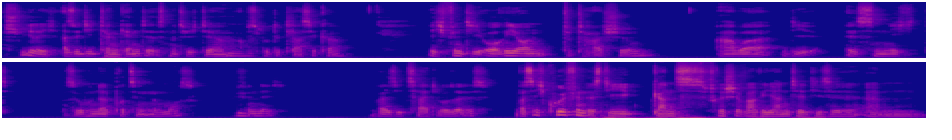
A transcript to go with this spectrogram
Schwierig. Also die Tangente ist natürlich der Mhm. absolute Klassiker. Ich finde die Orion total schön, aber die ist nicht so 100% Numos, Mhm. finde ich, weil sie zeitloser ist. Was ich cool finde, ist die ganz frische Variante, diese ähm,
